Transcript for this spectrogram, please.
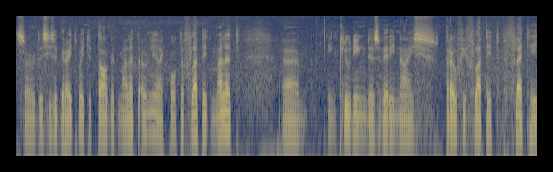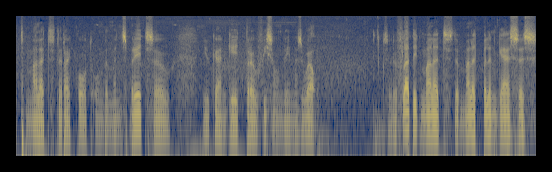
So this is a great way to target mullet only. I caught the flathead mullet um, including this very nice trophy flathead, flathead mullet that I caught on the mince bread so you can get trophies on them as well. So the flathead mullet, the mullet gases,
